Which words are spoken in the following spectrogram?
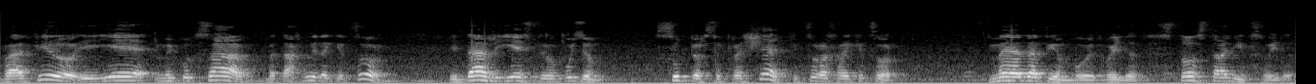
Вафиру и е микуцар батахвида кицур. И даже если мы будем супер сокращать, кицур ахрай кицур, Меадапим будет, выйдет, 100 страниц выйдет.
